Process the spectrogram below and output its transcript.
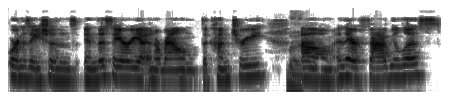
organizations in this area and around the country. Right. Um, and they're fabulous.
